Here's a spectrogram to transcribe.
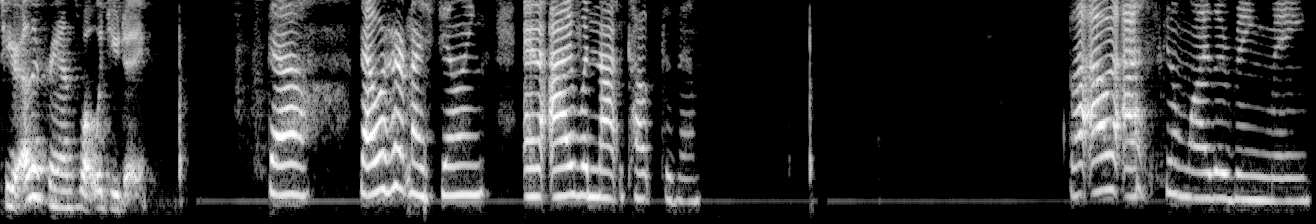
to your other friends, what would you do? That, that would hurt my feelings, and I would not talk to them. But I would ask them why they're being mean.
